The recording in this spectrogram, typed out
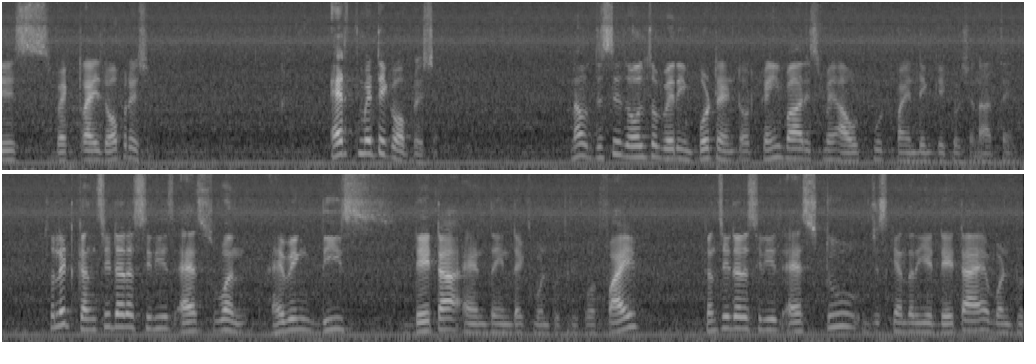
this vectorized operation arithmetic operation now this is also very important और कई बार इसमें आउटपुट फाइंडिंग के क्वेश्चन आते हैं। So let consider a series S one having this data and the index one two three four five consider series S two जिसके अंदर ये डेटा है one two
